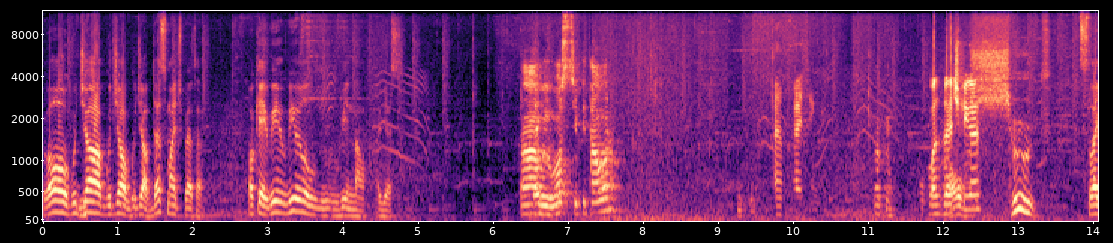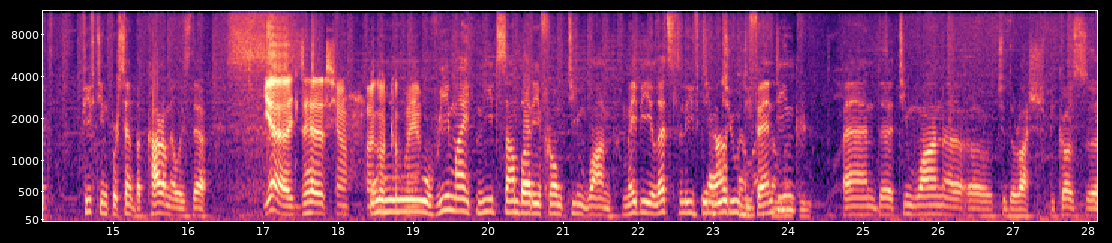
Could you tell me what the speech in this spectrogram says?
Oh, good job, good job, good job. That's much better. Okay, we we will win now, I guess. Uh, we lost CP tower. I'm fighting. Okay. What's the HP, Oh, guys? Shoot! It's like 15%, but caramel is there. Yeah, it has, yeah. I got cooked by him. Ooh, we might need somebody from team one. Maybe let's leave team Yeah, two some- defending some- and uh, team one uh, uh, to the rush because uh,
